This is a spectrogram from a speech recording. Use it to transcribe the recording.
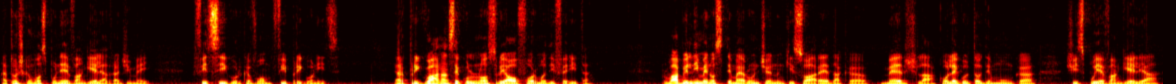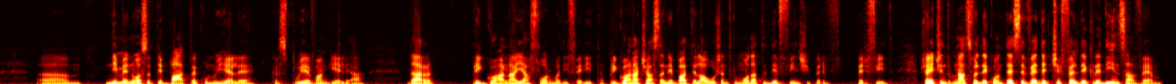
Atunci când vom spune Evanghelia, dragii mei, fiți siguri că vom fi prigoniți. Iar prigoana în secolul nostru ia o formă diferită. Probabil nimeni nu o să te mai arunce în închisoare dacă mergi la colegul tău de muncă și îi spui Evanghelia. Um, nimeni nu o să te bată cu nuiele că spui Evanghelia, dar prigoana ia formă diferită. Prigoana aceasta ne bate la ușă într-un mod atât de fin și perfid. Și aici, într-un astfel de context, se vede ce fel de credință avem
